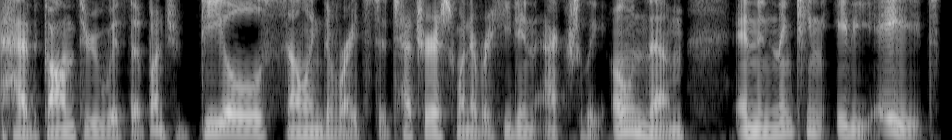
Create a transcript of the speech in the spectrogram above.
had gone through with a bunch of deals selling the rights to Tetris whenever he didn't actually own them. And in 1988,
